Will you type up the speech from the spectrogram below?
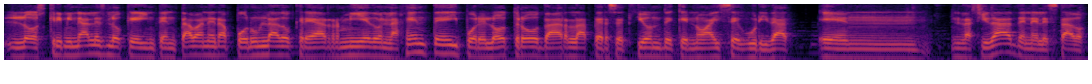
los criminales lo que intentaban era por un lado crear miedo en la gente y por el otro dar la percepción de que no hay seguridad en, la ciudad, en el estado.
